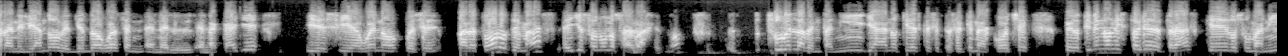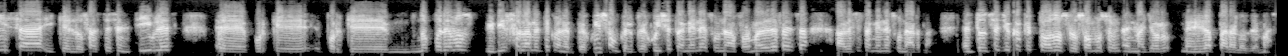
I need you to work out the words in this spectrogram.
franeleando, vendiendo aguas en, en, el, en la calle y decía, bueno, pues eh, para todos los demás, ellos son unos salvajes, ¿no? Subes la ventanilla, no quieres que se te acerquen al coche, pero tienen una historia detrás que los humaniza y que los hace sensibles, eh, porque, porque no podemos vivir solamente con el prejuicio, aunque el prejuicio también es una forma de defensa, a veces también es un arma. Entonces yo creo que todos lo somos en mayor medida para los demás.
